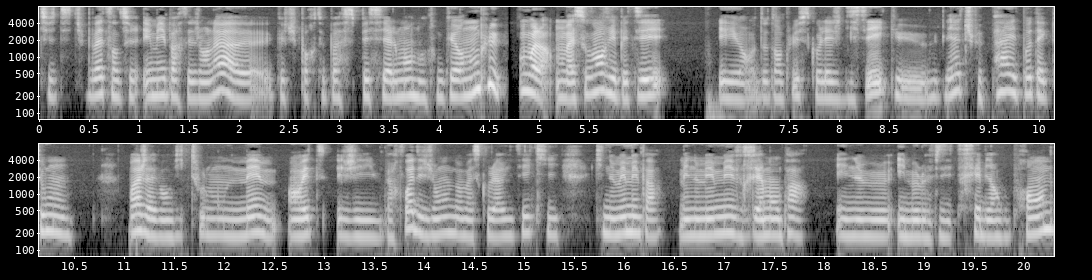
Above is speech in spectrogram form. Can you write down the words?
Tu, tu, peux pas te sentir aimé par ces gens-là euh, que tu portes pas spécialement dans ton cœur non plus. Voilà, on m'a souvent répété, et d'autant plus collège-lycée, que Léa, tu peux pas être pote avec tout le monde. Moi, j'avais envie que tout le monde m'aime. En fait, j'ai eu parfois des gens dans ma scolarité qui, qui ne m'aimaient pas, mais ne m'aimaient vraiment pas. Et, ne me, et me le faisaient très bien comprendre,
